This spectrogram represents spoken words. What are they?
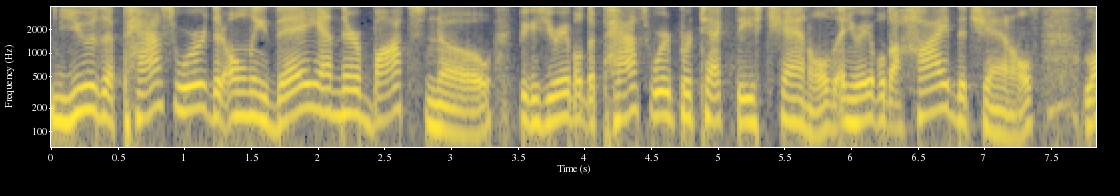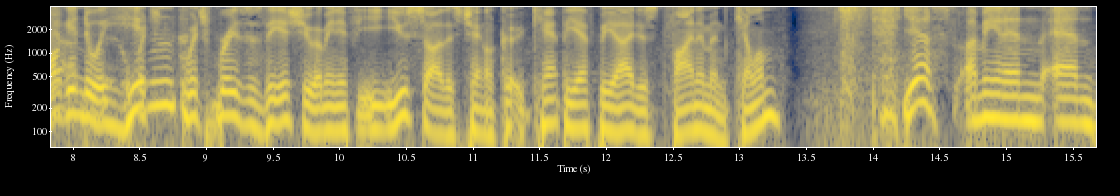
use a password that only they and their bots know because you're able to password protect these channels and you're able to hide the channels log into a hidden which, which raises the issue. I mean, if you- you saw this channel, can't the FBI just find him and kill him? Yes, I mean, and and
